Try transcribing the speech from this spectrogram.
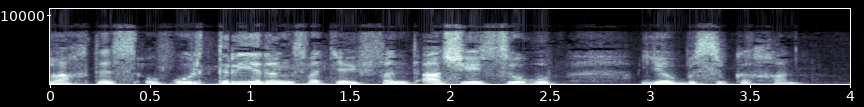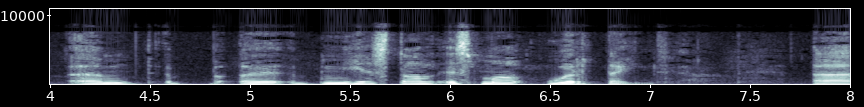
klagtes of oortredings wat jy vind as jy so op jou besoeke gaan? Ehm um, uh, meestal is maar oortyd. Uh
